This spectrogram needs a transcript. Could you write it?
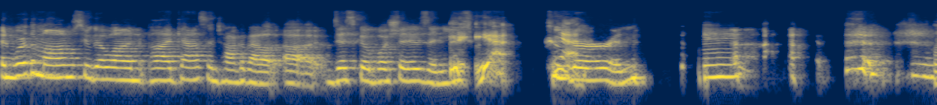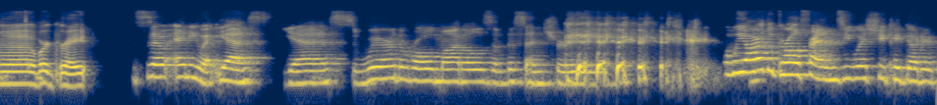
and we're the moms who go on podcasts and talk about uh, disco bushes and use Yeah. Yeah. cooter and Uh, we're great. so anyway, yes, yes, we're the role models of the century. we are the girlfriends you wish you could go to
